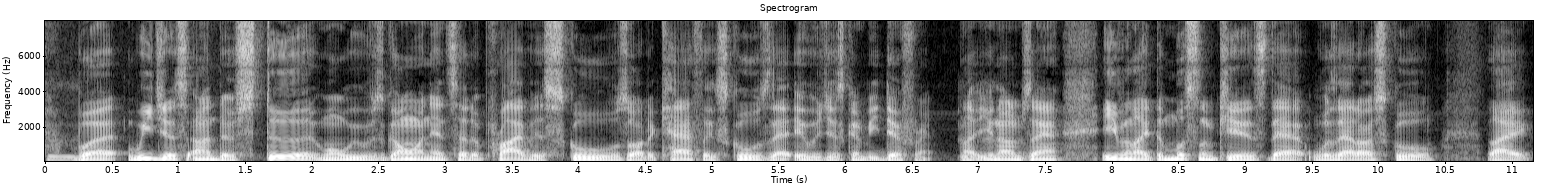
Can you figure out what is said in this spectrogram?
Mm-hmm. but we just understood when we was going into the private schools or the Catholic schools that it was just going to be different. Like mm-hmm. you know what I'm saying? Even like the Muslim kids that was at our school like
